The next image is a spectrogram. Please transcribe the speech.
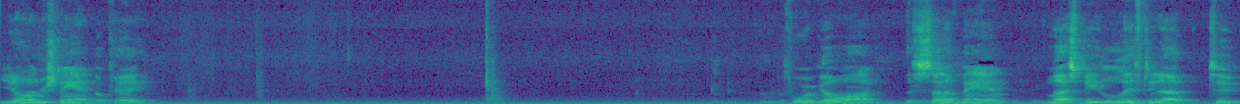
You don't understand, okay? Before we go on, the Son of Man must be lifted up too.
